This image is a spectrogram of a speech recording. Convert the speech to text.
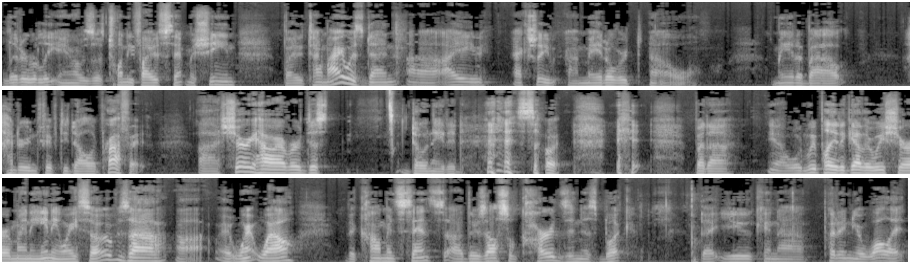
literally, and it was a 25 cent machine. By the time I was done, uh, I actually uh, made over made about $150 profit. Sherry, however, just donated. so, but uh, you know, when we play together, we share our money anyway. So it was uh, uh it went well. The common sense. Uh, there's also cards in this book that you can uh, put in your wallet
